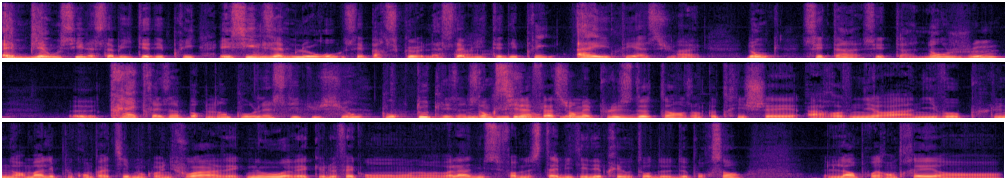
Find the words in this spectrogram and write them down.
aiment bien aussi la stabilité des prix. Et s'ils aiment l'euro, c'est parce que la stabilité des prix a été assurée. Donc c'est un, un enjeu euh, très très important pour l'institution, pour toutes les institutions. Donc si l'inflation met plus de temps, Jean-Claude Trichet, à revenir à un niveau plus normal et plus compatible, encore une fois, avec nous, avec le fait qu'on voilà une forme de stabilité des prix autour de 2%, là on pourrait rentrer en,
